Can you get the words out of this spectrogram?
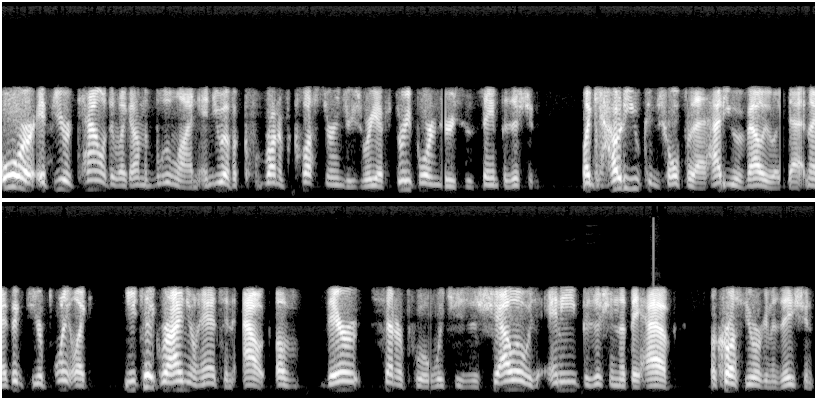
or if you're talented like on the blue line and you have a run of cluster injuries where you have three, four injuries in the same position, like how do you control for that? How do you evaluate that? And I think to your point, like you take Ryan Johansen out of their center pool, which is as shallow as any position that they have across the organization.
